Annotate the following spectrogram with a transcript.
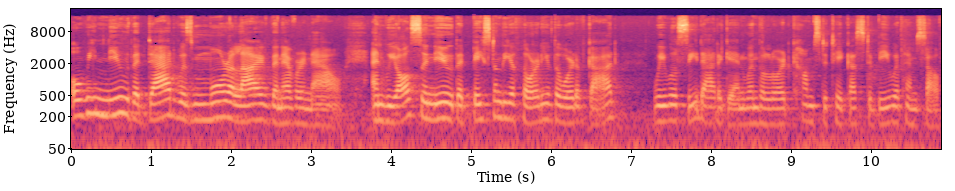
Oh, we knew that dad was more alive than ever now. And we also knew that based on the authority of the Word of God, we will see dad again when the Lord comes to take us to be with himself.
